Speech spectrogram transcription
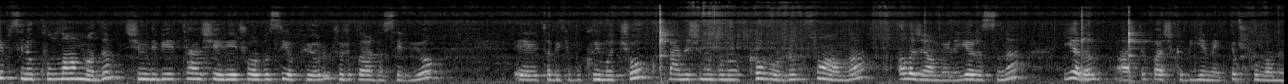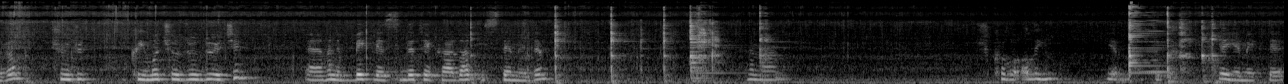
Hepsini kullanmadım. Şimdi bir tel şehriye çorbası yapıyorum. Çocuklar da seviyor. Ee, tabii ki bu kıyma çok. Ben de şimdi bunu kavurdum soğanla. Alacağım böyle yarısını. Yarın artık başka bir yemekte kullanırım. Çünkü kıyma çözüldüğü için e, hani beklesin de tekrardan istemedim. Hemen şu kabı alayım. Artık ya yemekte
